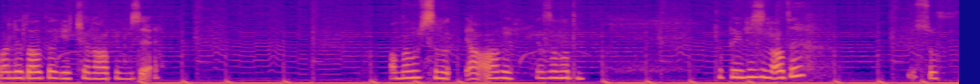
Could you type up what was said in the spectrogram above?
böyle dalga geçen abimize. Anlamışsınız. Ya abi yazamadım. Köpeğimizin adı Yusuf.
